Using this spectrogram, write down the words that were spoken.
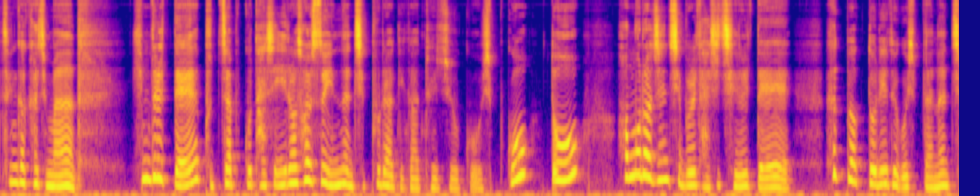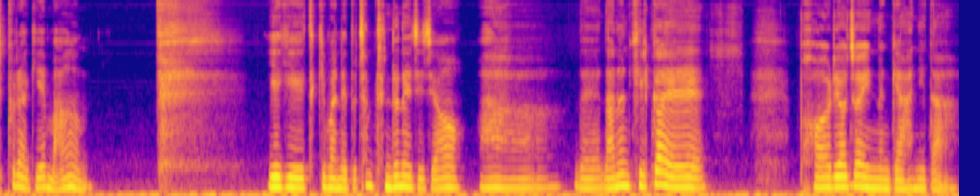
생각하지만 힘들 때 붙잡고 다시 일어설 수 있는 지푸라기가 돼주고 싶고 또 허물어진 집을 다시 지을 때 흙벽돌이 되고 싶다는 지푸라기의 마음. 얘기 듣기만 해도 참 든든해지죠. 아, 네. 나는 길가에 버려져 있는 게 아니다.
